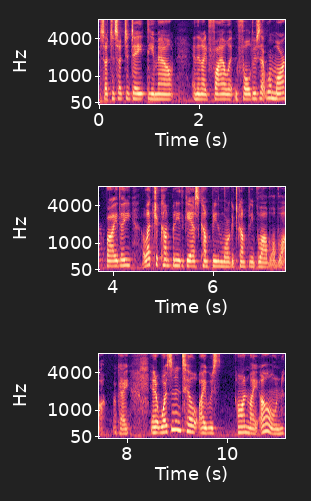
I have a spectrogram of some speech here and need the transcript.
such and such a date, the amount, and then I'd file it in folders that were marked by the electric company, the gas company, the mortgage company, blah, blah, blah. Okay? And it wasn't until I was on my own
